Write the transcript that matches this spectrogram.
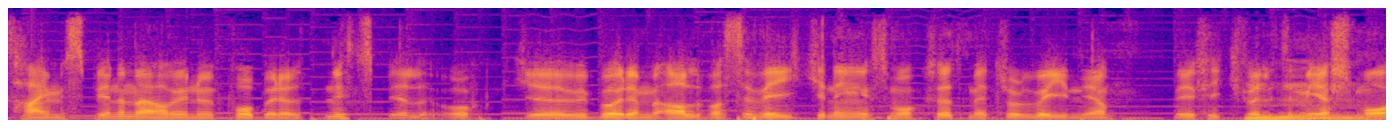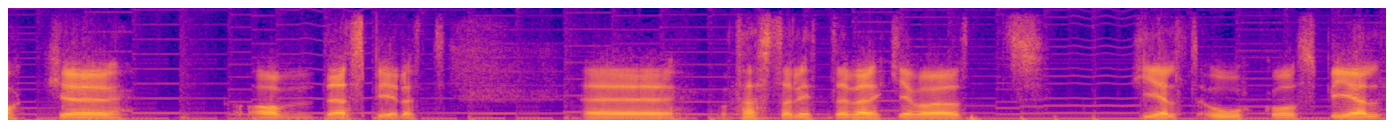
Timespinner med har vi nu påbörjat ett nytt spel och uh, vi börjar med Alvas Awakening som också är ett Metroidvania. Vi fick väl mm. lite mer smak uh, av det spelet uh, och testa lite. Det verkar vara ett helt OK spel.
